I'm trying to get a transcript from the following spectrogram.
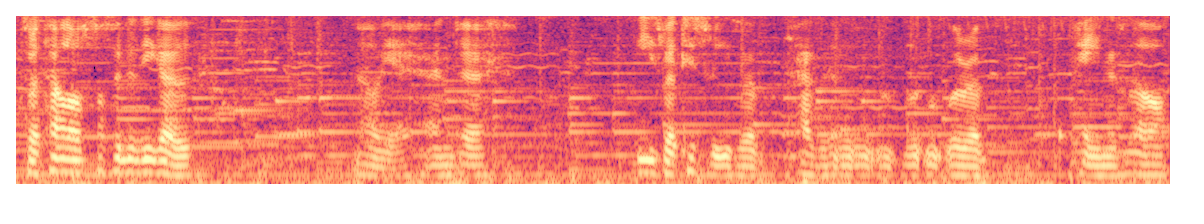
so a tunnel of sausages you go. Oh yeah, and uh, these rotisseries were, hazard, were a pain as well,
